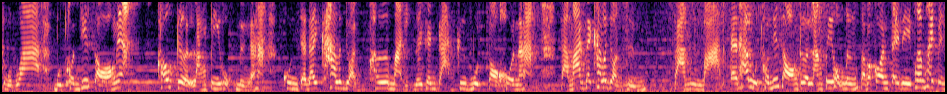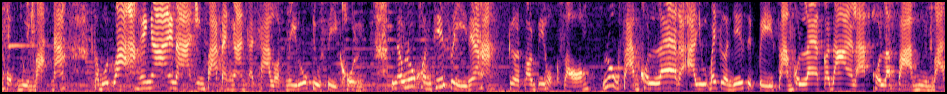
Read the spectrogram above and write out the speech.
สมมติว่าบุตรคนที่สองเนี่ยเขาเกิดหลังปี 61อะค่ะ คุณจะได้ค่าลดหย่อนเพิ่มมาอีกด้วยเช่นกัน คือบุตรต่อคนนะคะสามารถได้ค่าลดหย่อนถึง 30,000 บาท แต่ถ้าบุตรคนที่ 2 เกิดหลังปี 61สรรพากรใจดีเพิ่มให้เป็น 60,000 บาทนะ สมมติว่าง่ายๆนะ อิงฟ้าแต่งงานกับชาลอตมีลูกอยู่ 4 คน แล้วลูกคนที่ 4 เนี่ยค่ะ เกิดตอนปี 62 ลูก 3 คนแรกอายุไม่เกิน 20 ปี 3 คนแรกก็ได้ละ คนละ 30,000 บาท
